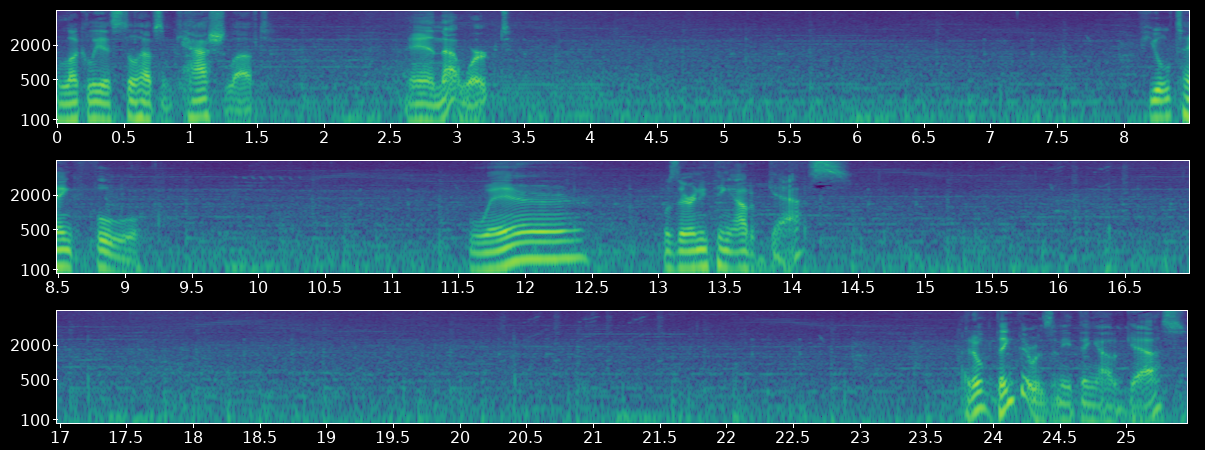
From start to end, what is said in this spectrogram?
Luckily, I still have some cash left. And that worked. Fuel tank full. Where... Was there anything out of gas? I don't think there was anything out of gas.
